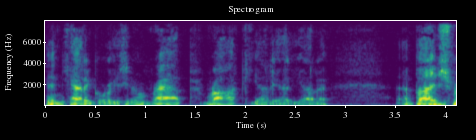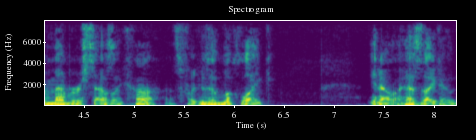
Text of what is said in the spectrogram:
in categories. You know, rap, rock, yada yada yada. Uh, but I just remember I was like, huh, that's fun because it looked like, you know, it has like a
